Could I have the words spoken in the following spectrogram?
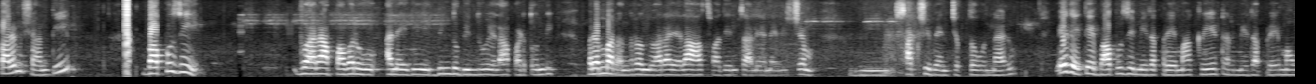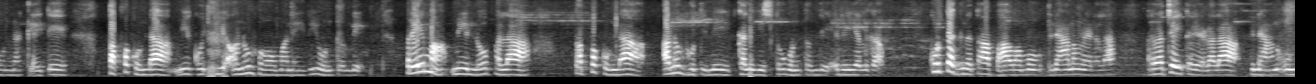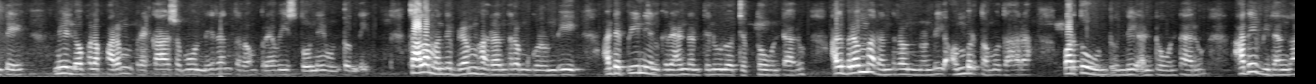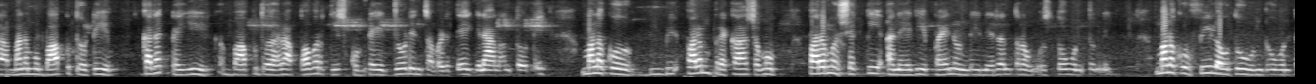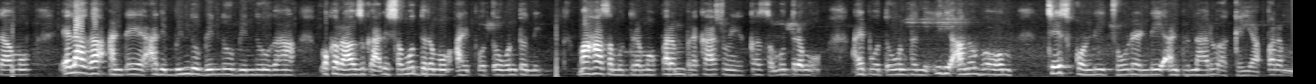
పరం శాంతి. బాపూజీ ద్వారా పవరు అనేది బిందు బిందు ఎలా పడుతుంది? బ్రహ్మరంధ్రం ద్వారా ఎలా ఆస్వాదించాలి అనే విషయం సాక్షిబేన్ చెప్తూ ఉన్నారు. ఏదైతే బాపూజీ మీద ప్రేమ క్రియేటర్ మీద ప్రేమ ఉన్నట్లయితే తప్పకుండా మీకు ఈ అనుభవం అనేది ఉంటుంది. ప్రేమ మీ లోపల తప్పకుండా అనుభూతిని కలిగిస్తూ ఉంటుంది రియల్గా. కృతజ్ఞత భావము జ్ఞానం ఎడల రచయిత ఎడల జ్ఞానం ఉంటే మీ లోపల పరం ప్రకాశము నిరంతరం ప్రవహిస్తూనే ఉంటుంది. చాలామంది బ్రహ్మరంధ్రం నుండి అంటే పీనియల్ గ్రాండ్ అని తెలుగులో చెప్తూ ఉంటారు. అది బ్రహ్మ రంధ్రం నుండి అమృతము ధార పడుతూ ఉంటుంది అంటూ ఉంటారు. అదేవిధంగా మనము బాపుతోటి కనెక్ట్ అయ్యి బాపు ద్వారా పవర్ తీసుకుంటే జోడించబడితే జ్ఞానంతో మనకు పరం ప్రకాశము పరమ శక్తి అనేది పైనుండి నిరంతరం వస్తూ ఉంటుంది. మనకు ఫీల్ అవుతూ ఉంటూ ఉంటాము. ఎలాగా అంటే అది బిందు బిందు బిందువుగా ఒక రాజుకు అది సముద్రము అయిపోతూ ఉంటుంది. మహాసముద్రము పరం ప్రకాశం యొక్క సముద్రము అయిపోతూ ఉంటుంది. ఇది అనుభవం. చేసుకోండి చూడండి అంటున్నారు అక్కయ్య పరం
